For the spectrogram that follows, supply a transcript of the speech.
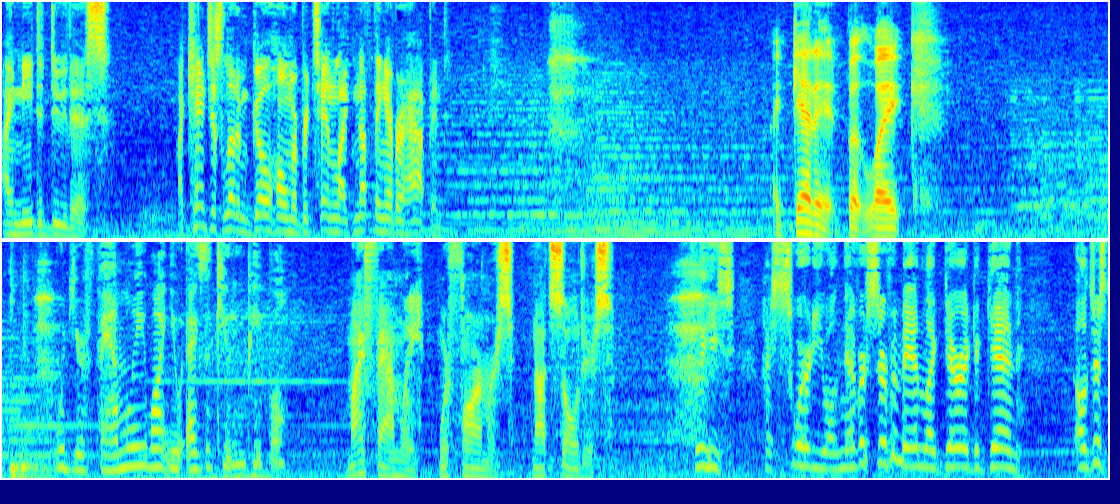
I need to do this. I can't just let him go home and pretend like nothing ever happened. I get it, but like. Would your family want you executing people? My family, we're farmers, not soldiers. Please, I swear to you, I'll never serve a man like Derek again. I'll just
